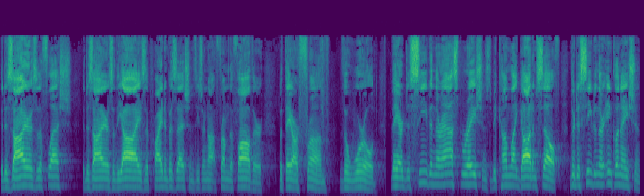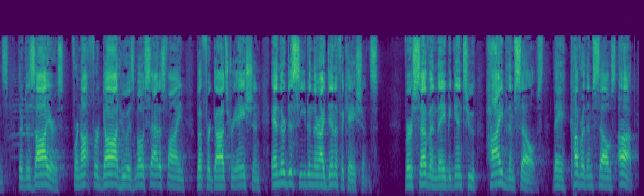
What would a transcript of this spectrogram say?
The desires of the flesh, the desires of the eyes, the pride and possessions, these are not from the Father, but they are from the world. They are deceived in their aspirations to become like God Himself. They're deceived in their inclinations, their desires for not for God who is most satisfying, but for God's creation. And they're deceived in their identifications. Verse 7 they begin to hide themselves, they cover themselves up,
